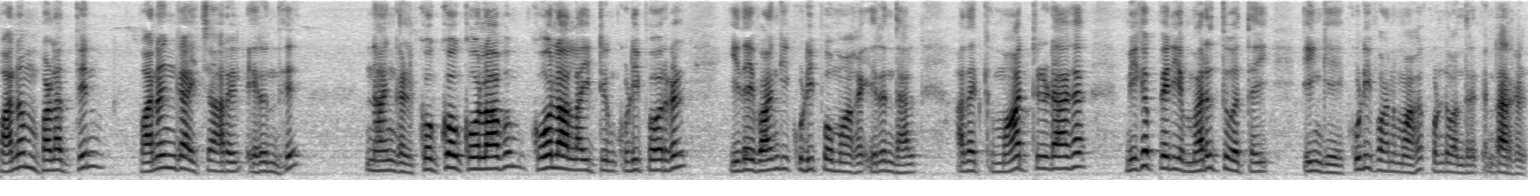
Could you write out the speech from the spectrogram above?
பனம் பழத்தின் பனங்காய் சாறில் இருந்து நாங்கள் கொக்கோ கோலாவும் கோலா லைட்டும் குடிப்பவர்கள் இதை வாங்கி குடிப்போமாக இருந்தால் அதற்கு மாற்றீடாக மிகப்பெரிய மருத்துவத்தை இங்கே குடிபானமாக கொண்டு வந்திருக்கின்றார்கள்.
